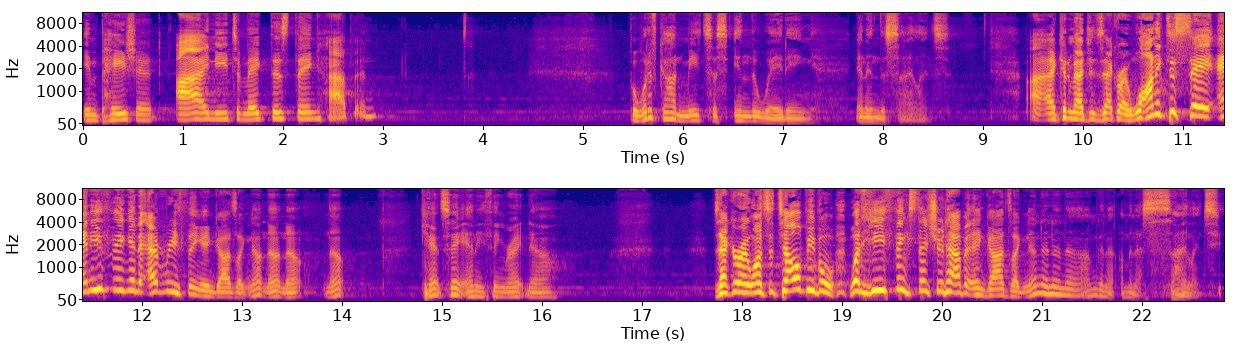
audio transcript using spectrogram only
impatient. I need to make this thing happen. But what if God meets us in the waiting and in the silence? I can imagine Zechariah wanting to say anything and everything, and God's like, no, no, no, no. Can't say anything right now. Zechariah wants to tell people what he thinks that should happen. And God's like, no, no, no, no, I'm gonna, I'm gonna silence you.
